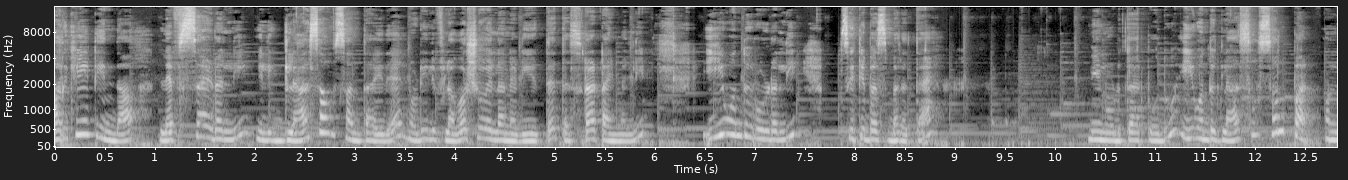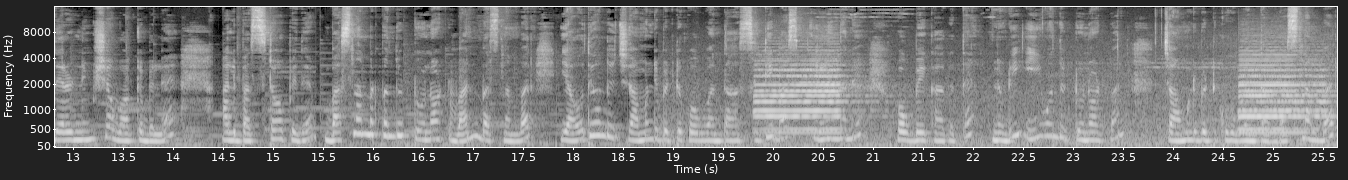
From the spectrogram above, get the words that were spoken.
ಆರ್ಗೇಟಿಂದ ಲೆಫ್ಟ್ ಸೈಡಲ್ಲಿ ಇಲ್ಲಿ ಗ್ಲಾಸ್ ಹೌಸ್ ಅಂತ ಇದೆ. ನೋಡಿ, ಇಲ್ಲಿ ಫ್ಲವರ್ ಶೋ ಎಲ್ಲ ನಡೆಯುತ್ತೆ ದಸರಾ ಟೈಮಲ್ಲಿ ಈ ಒಂದು ರೋಡಲ್ಲಿ ಸಿಟಿ ಬಸ್ ಬರುತ್ತೆ. ನೀವು ನೋಡ್ತಾ ಇರ್ಬೋದು. ಈ ಒಂದು ಗ್ಲಾಸ್ ಸ್ವಲ್ಪ ಒಂದೆರಡು ನಿಮಿಷ ವಾಕಬೆಲೆ ಅಲ್ಲಿ ಬಸ್ ಸ್ಟಾಪ್ ಇದೆ. ಬಸ್ ನಂಬರ್ ಬಂದು two not one bus number ಯಾವುದೇ ಒಂದು ಚಾಮುಂಡಿ ಬೆಟ್ಟಕ್ಕೆ ಹೋಗುವಂತಹ ಸಿಟಿ ಬಸ್ ಇಲ್ಲಿಂದನೇ ಹೋಗಬೇಕಾಗುತ್ತೆ. ನೋಡಿ, ಈ ಒಂದು ಟೂ ನಾಟ್ ಒನ್ ಚಾಮುಂಡಿ ಬೆಟ್ಟಕ್ಕೆ ಹೋಗುವಂಥ ಬಸ್ ನಂಬರ್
